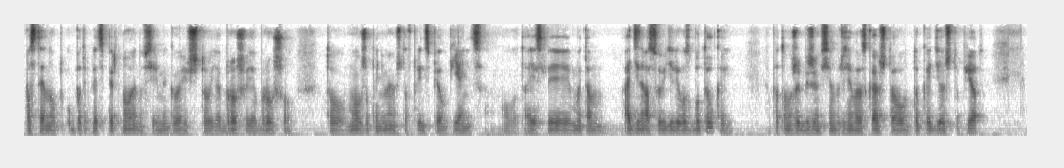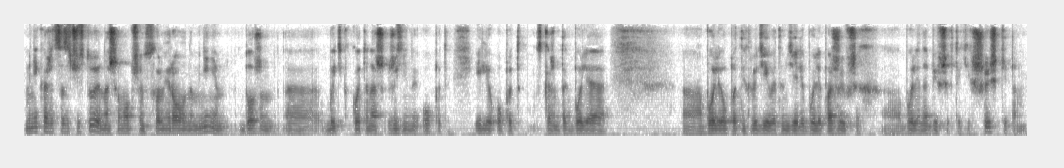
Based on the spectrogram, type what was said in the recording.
постоянно употребляет спиртное, но все время говорит, что я брошу, я брошу, то мы уже понимаем, что в принципе он пьяница. Вот. А если мы там один раз увидели его с бутылкой, а потом уже бежим всем друзьям рассказывать, что он только делает, что пьет, мне кажется, зачастую нашим общим сформированным мнением должен э, быть какой-то наш жизненный опыт или опыт, скажем так, более а, более опытных людей в этом деле, более поживших, а, более набивших таких шишки, там,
